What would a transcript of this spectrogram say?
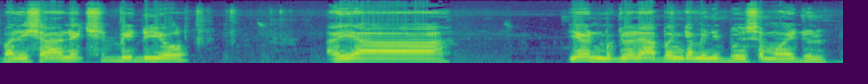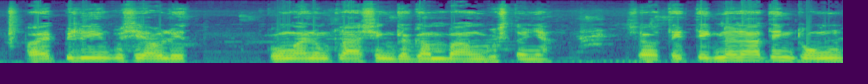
Bali sa next video ay ah, yun maglalaban kami ni Bon sa mga idol. Papiliin ko siya ulit kung anong klaseng gagamba ang gusto niya. So titignan natin kung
